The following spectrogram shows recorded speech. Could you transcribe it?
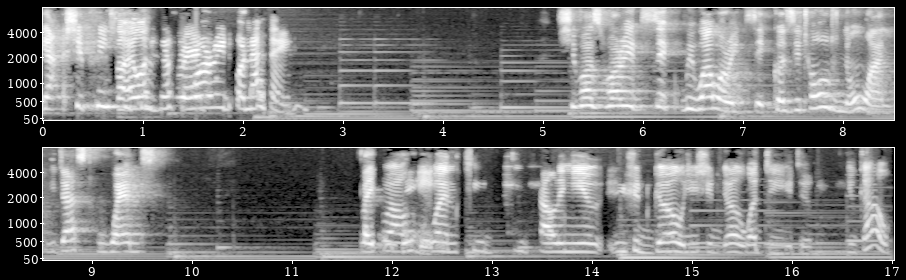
Yeah, she pinched So I was just bread. worried for nothing. She was worried sick. We were worried sick because you told no one. You just went. Like Well, away. when kids keep telling you you should go, you should go, what do you do? You go.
